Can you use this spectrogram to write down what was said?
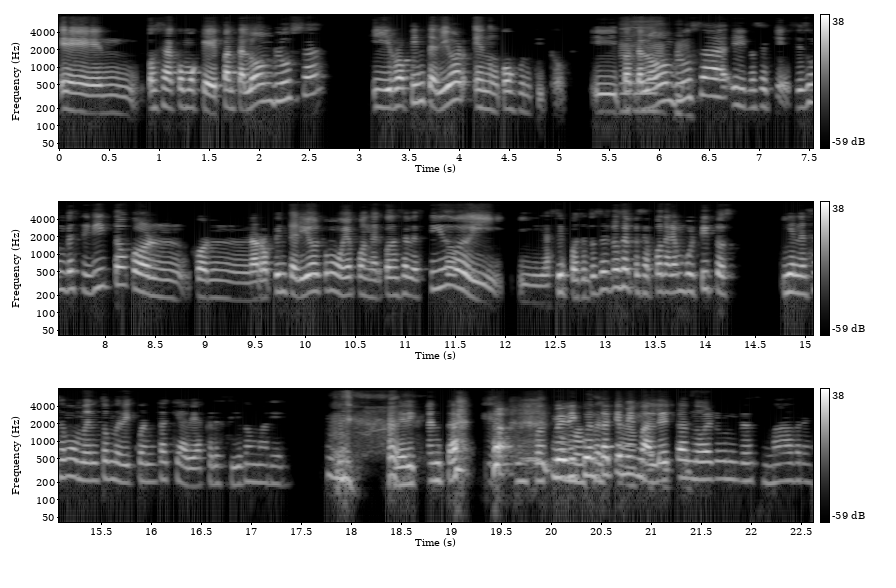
en, o sea, como que pantalón, blusa y ropa interior en un conjuntito. Y pantalón, blusa y no sé qué. Si es un vestidito con, con la ropa interior, ¿cómo voy a poner con ese vestido? Y, y así, pues entonces los empecé a poner en bultitos. Y en ese momento me di cuenta que había crecido, Mariel. Me di cuenta, me di cuenta que mi maleta no era un desmadre.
